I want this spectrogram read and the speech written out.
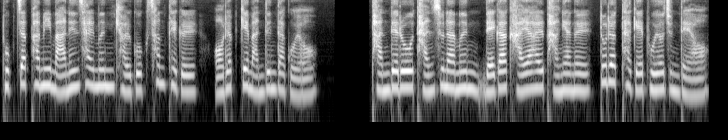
복잡함이 많은 삶은 결국 선택을 어렵게 만든다고요. 반대로 단순함은 내가 가야 할 방향을 또렷하게 보여준대요.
